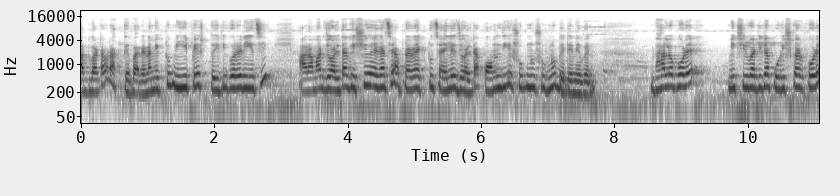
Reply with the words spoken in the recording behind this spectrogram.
আধবাটাও রাখতে পারেন। আমি একটু মিহি পেস্ট তৈরি করে নিয়েছি। আর আমার জলটা বেশি হয়ে গেছে। আপনারা একটু চাইলে জলটা কম দিয়ে শুকনো শুকনো বেটে নেবেন। ভালো করে মিক্সির বাটিটা পরিষ্কার করে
